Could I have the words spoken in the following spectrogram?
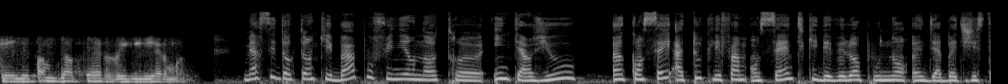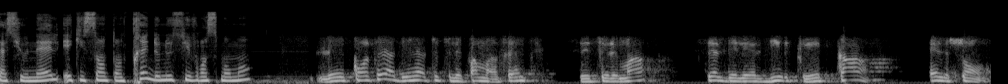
que les femmes doivent faire régulièrement. Merci, docteur Keba. Pour finir notre interview, un conseil à toutes les femmes enceintes qui développent ou non un diabète gestationnel et qui sont en train de nous suivre en ce moment Le conseil à donner à toutes les femmes enceintes, c'est seulement celle de leur dire que quand elles sont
